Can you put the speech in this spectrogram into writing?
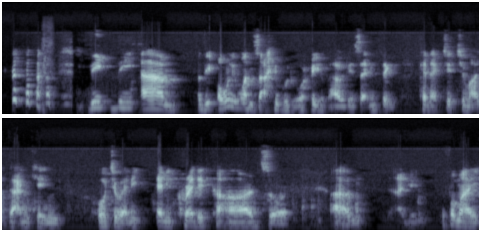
the the um, the only ones I would worry about is anything connected to my banking or to any any credit cards or um, I mean for my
